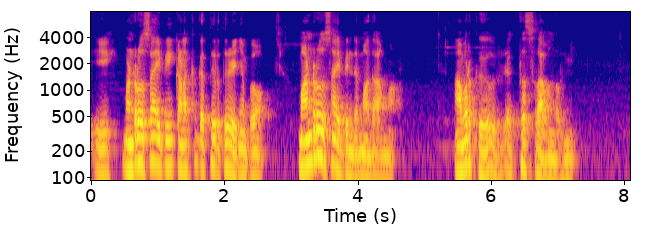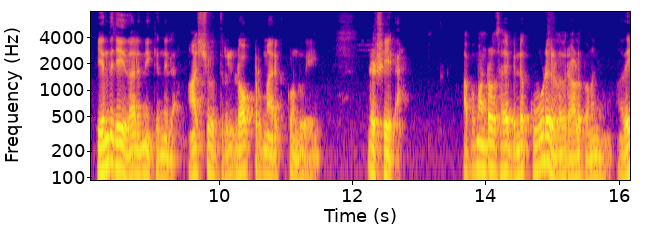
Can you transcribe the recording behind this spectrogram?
ഈ മൺറോ സാഹിബ് ഈ കണക്കൊക്കെ തീർത്ത് കഴിഞ്ഞപ്പോൾ മൺറോ സാഹിബിന്റെ മദാമ്മ അവർക്ക് ഒരു രക്തസ്രാവം തുടങ്ങി. എന്ത് ചെയ്താലും നിൽക്കുന്നില്ല. ആശുപത്രിയിൽ ഡോക്ടർമാരൊക്കെ കൊണ്ടുപോയി രക്ഷയില്ല. അപ്പോൾ മൺട്രോ സാഹിബിന്റെ കൂടെയുള്ള ഒരാൾ പറഞ്ഞു അതേ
